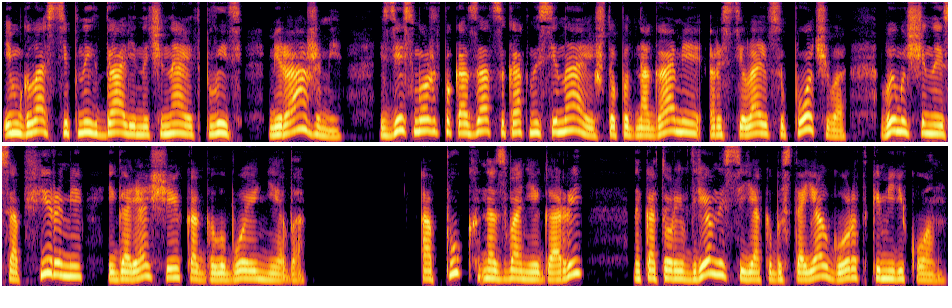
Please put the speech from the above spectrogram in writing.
и мгла степных далей начинает плыть миражами, здесь может показаться, как на Синае, что под ногами расстилается почва, вымощенная сапфирами и горящая, как голубое небо. Апук — название горы, на которой в древности якобы стоял город Камерикон.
